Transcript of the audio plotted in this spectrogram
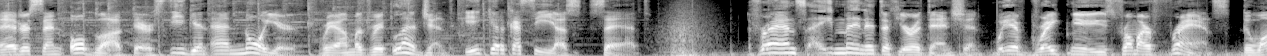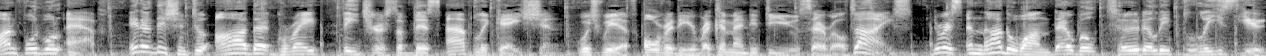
Ederson, Oblak, Ter Stegen and Neuer, Real Madrid legend Iker Casillas said. Friends, a minute of your attention. We have great news from our friends, the OneFootball app. In addition to other great features of this application, which we have already recommended to you several times, there is another one that will totally please you.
